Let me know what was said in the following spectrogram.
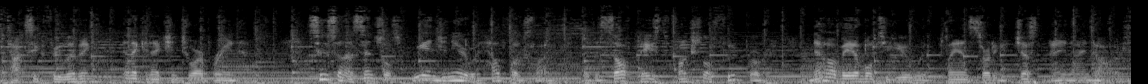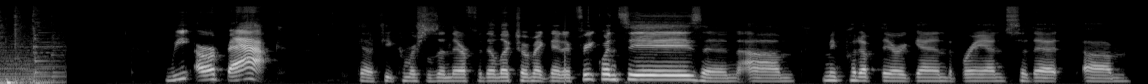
toxic free living and a connection to our brain health. Susan Essentials re engineered what health looks like with a self paced functional food program now available to you with plans starting at just $99. We are back. Got a few commercials in there for the electromagnetic frequencies. And um, let me put up there again the brand so that um,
